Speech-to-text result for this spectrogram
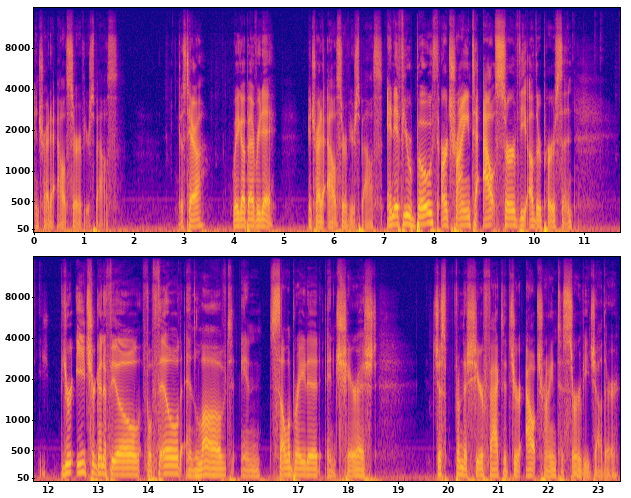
and try to outserve your spouse." He goes, "Tara, wake up every day and try to outserve your spouse. And if you both are trying to outserve the other person, you're each are going to feel fulfilled and loved and celebrated and cherished just from the sheer fact that you're out trying to serve each other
